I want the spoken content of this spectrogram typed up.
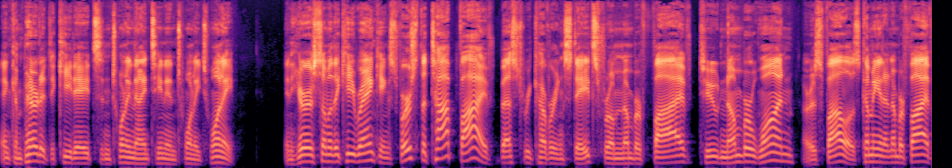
and compared it to key dates in 2019 and 2020. And here are some of the key rankings. First, the top five best recovering states from number five to number one are as follows. Coming in at number five,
